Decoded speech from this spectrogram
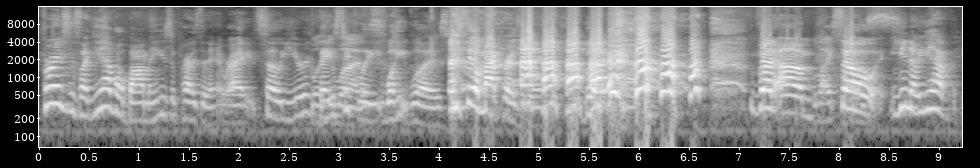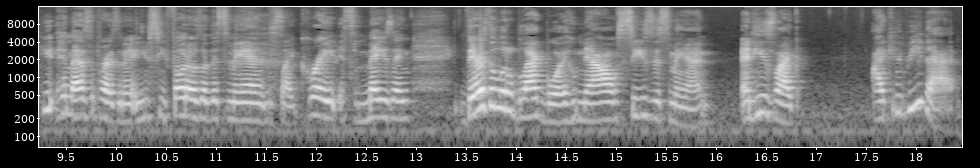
for instance, like you have Obama, he's the president, right? So you're Well, he basically, was. well, he was. He's still my president. but, but, um, like so, you know, you have him as the president, and you see photos of this man, it's like, great, it's amazing. There's a little black boy who now sees this man, and he's like, I can be that.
